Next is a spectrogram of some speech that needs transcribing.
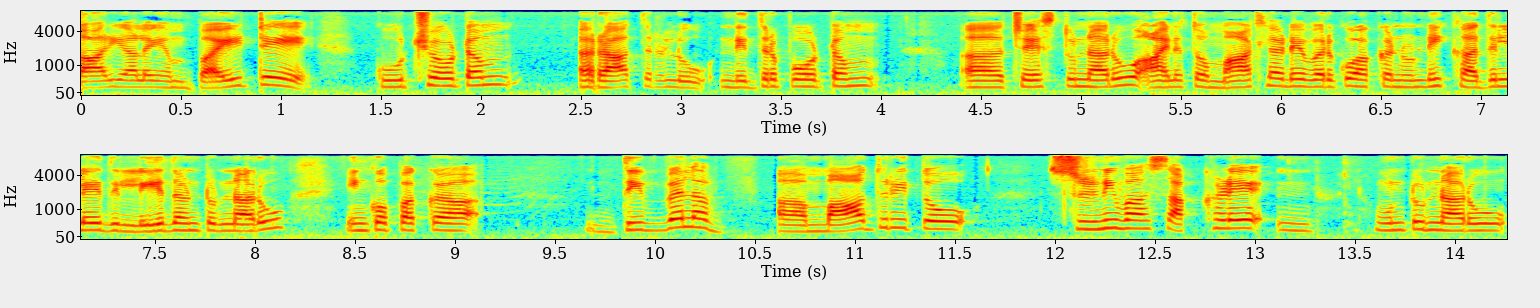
కార్యాలయం బయటే కూర్చోవటం రాత్రులు నిద్రపోవటం చేస్తున్నారు. ఆయనతో మాట్లాడే వరకు అక్కడ నుండి కదిలేది లేదంటున్నారు. ఇంకో పక్క దివ్వెల మాధురితో శ్రీనివాస్ అక్కడే ఉంటున్నారు.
